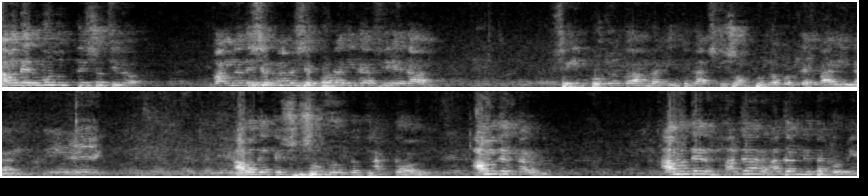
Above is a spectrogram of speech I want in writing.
আমাদের মূল উদ্দেশ্য ছিল বাংলাদেশের মানুষের ভোটাধিকার ফিরে দেওয়া। সেই পর্যন্ত আমরা কিন্তু কাজটি সম্পূর্ণ করতে পারি নাই। আমাদেরকে সুসংগঠিত থাকতে হবে। আমাদের কারণে আমাদের হাজার হাজার নেতা কর্মী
